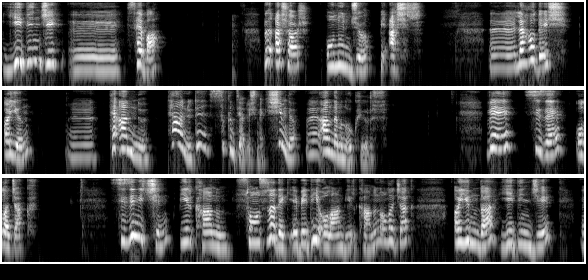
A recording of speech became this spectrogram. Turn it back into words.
Yedinci e, seba. Bir aşar, onuncu bir aşr. E, lahodeş ayın. E, teannü Teannü de sıkıntıya düşmek. Şimdi e, anlamını okuyoruz. Ve size olacak. Sizin için bir kanun, sonsuza dek ebedi olan bir kanun olacak. Ayında yedinci, e,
